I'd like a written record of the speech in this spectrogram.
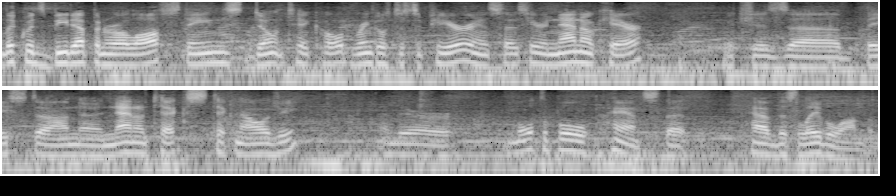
liquids beat up and roll off, stains don't take hold, wrinkles disappear, and it says here NanoCare, which is uh, based on uh, Nanotex technology, and there are multiple pants that have this label on them.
